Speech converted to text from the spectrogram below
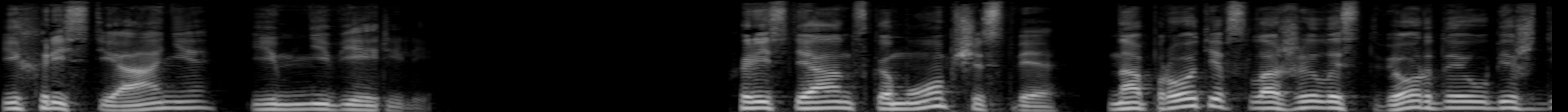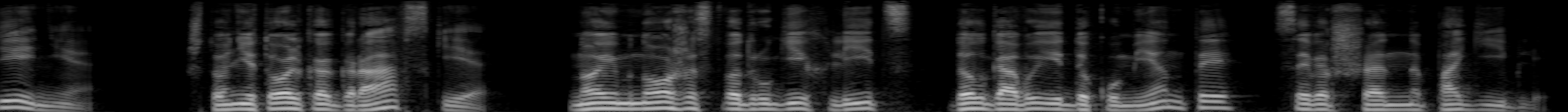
И христиане им не верили. В христианском обществе напротив сложилось твердое убеждение, что не только графские, но и множество других лиц долговые документы совершенно погибли.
